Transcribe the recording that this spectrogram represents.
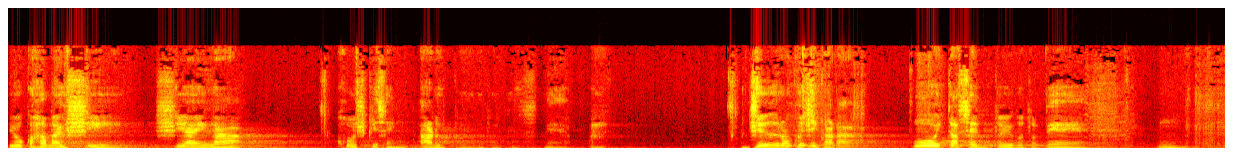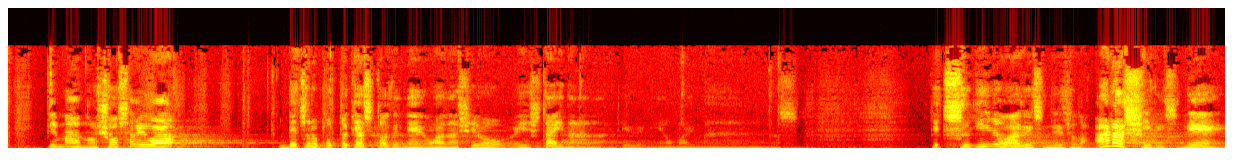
横浜 FC、試合が公式戦あるという、16時から大分戦ということで、うん。で、まあ、あの、詳細は別のポッドキャストでね、お話をしたいな、なんていうふうに思います。で、次のはですね、その嵐ですね。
